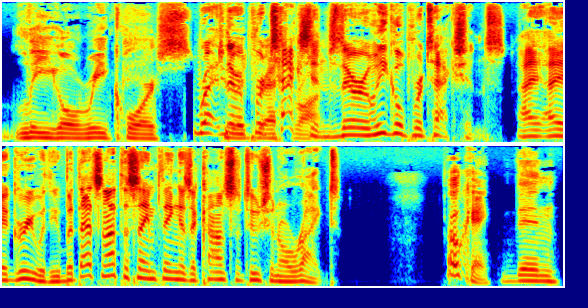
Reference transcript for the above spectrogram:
legal recourse. Right. There are protections. wrongs. There are legal protections. I, I agree with you, but that's not the same thing as a constitutional right. Okay. Then,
